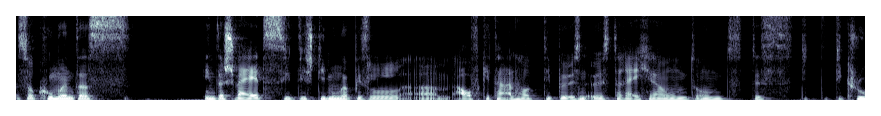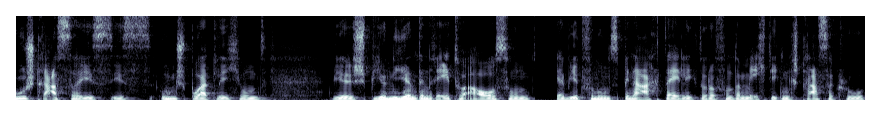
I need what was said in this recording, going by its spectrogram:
so gekommen, dass in der Schweiz sich die Stimmung ein bisschen ähm, aufgetan hat, die bösen Österreicher und, und das, die, die Crew Strasser ist, ist unsportlich und wir spionieren den Reto aus und er wird von uns benachteiligt oder von der mächtigen Strasser-Crew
